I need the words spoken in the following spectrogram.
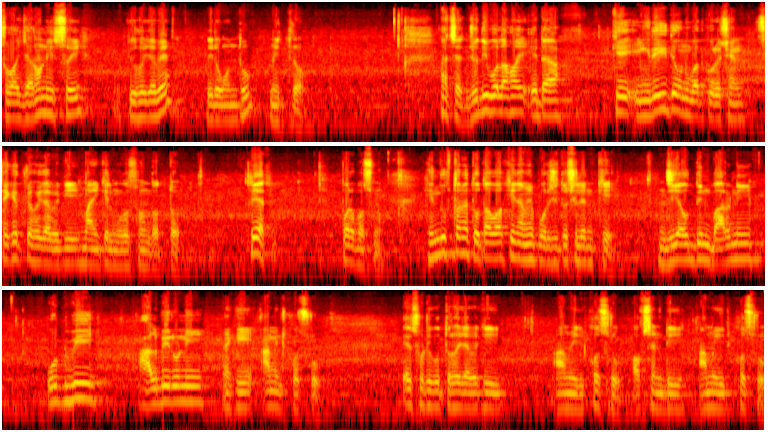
সবাই জানো নিশ্চয়ই, কী হয়ে যাবে? দীনবন্ধু মিত্র। আচ্ছা যদি বলা হয় এটা কে ইংরেজিতে অনুবাদ করেছেন, সেক্ষেত্রে হয়ে যাবে কি মাইকেল মধুসূদন দত্ত। ক্লিয়ার পরের প্রশ্ন। হিন্দুস্তানের তোতাবাকি নামে পরিচিত ছিলেন কে? জিয়াউদ্দিন বার্নি, উডবি আলবিরুনি নাকি আমির খসরু? এর সঠিক উত্তর হয়ে যাবে কি? Amir Khusrau option D Amir Khusrau.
